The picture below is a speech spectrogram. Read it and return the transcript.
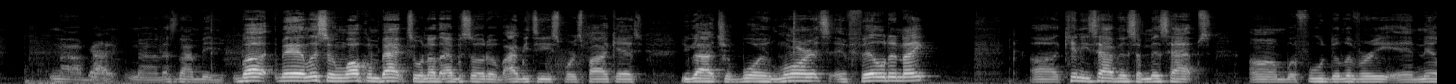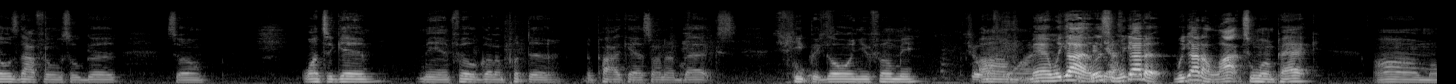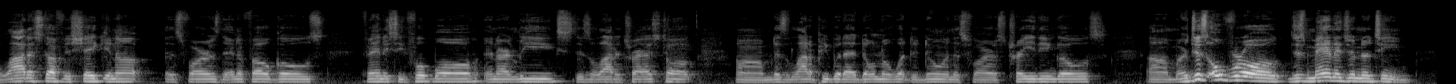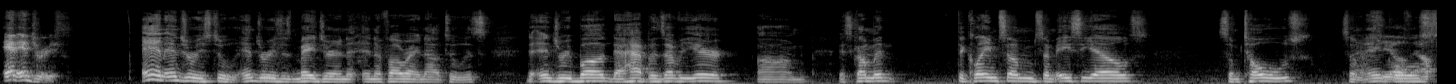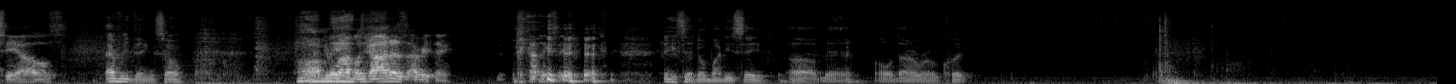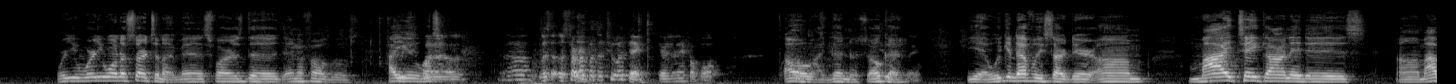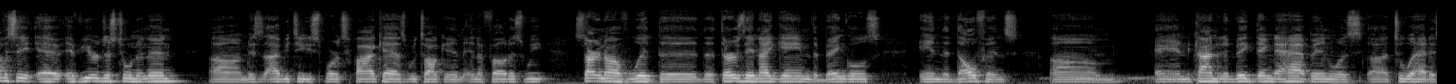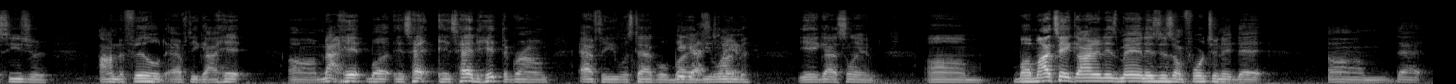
Nah, bro. Nah, that's not me. But man, listen, welcome back to another episode of IBT Sports Podcast. You got your boy Lawrence and Phil tonight. Uh Kenny's having some mishaps um with food delivery and Neil's not feeling so good. So once again, me and Phil gonna put the the podcast on our backs. Keep it going, you feel me? Show must go Um, man, we got listen. We got a we got a lot to unpack. Um, a lot of stuff is shaking up as far as the NFL goes. Fantasy football in our leagues. There's a lot of trash talk. Um, there's a lot of people that don't know what they're doing as far as trading goes, um, or just overall just managing their team and injuries. and injuries too. Injuries is major in the NFL right now too. It's the injury bug that happens every year. Um, it's coming to claim some some ACLs, some toes, some ankles, LCLs, everything. So, oh LCLs, man, obligadas, everything. Nothing's safe. they said nobody's safe. Oh man, hold on real quick. Where you where you want to start tonight, man? As far as the, the NFL goes, how We you? wanna, uh, let's, let's start off with the Tua thing. There's any football. oh my goodness. Okay. Yeah, we can definitely start there. Um, my take on it is, um, obviously, if you're just tuning in, um, this is IBT Sports Podcast. We're talking NFL this week. Starting off with the the Thursday night game, the Bengals and the Dolphins. Um, and kind of the big thing that happened was uh, Tua had a seizure on the field after he got hit. Um, not hit, but his head his head hit the ground after he was tackled by a D lineman. Yeah, he got slammed. Um, but my take on it is, man, it's just unfortunate that um, that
